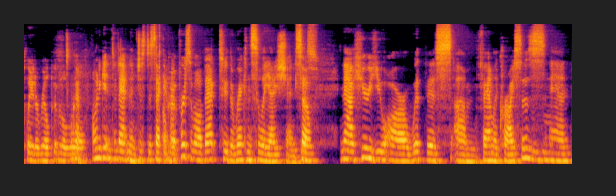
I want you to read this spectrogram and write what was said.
played a real pivotal role. Okay, I want to get into that in just a second. Okay. But first of all, back to the reconciliation. So. Yes. Now here you are with this um, family crisis, mm-hmm. and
